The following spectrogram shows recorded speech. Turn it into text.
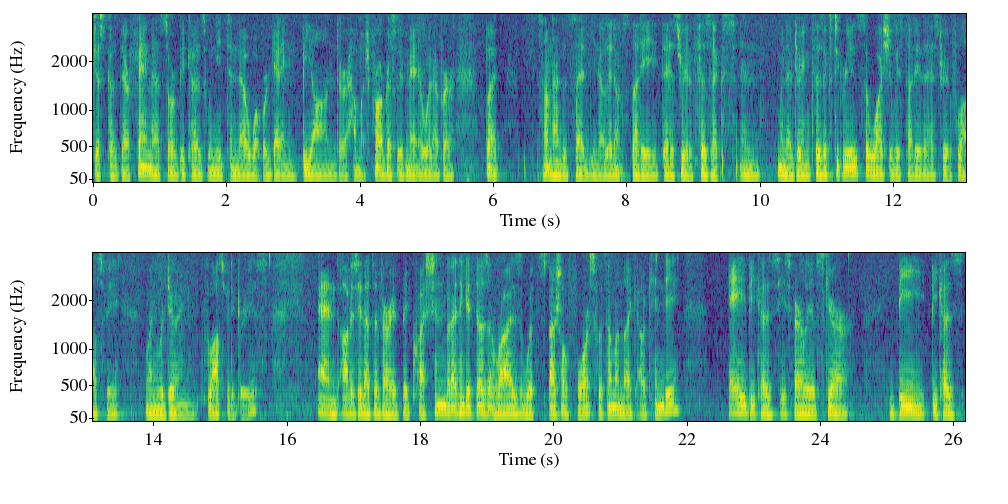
just because they're famous or because we need to know what we're getting beyond or how much progress we've made or whatever. But sometimes it's said, you know, they don't study the history of physics in, when they're doing physics degrees, so why should we study the history of philosophy when we're doing philosophy degrees? And obviously, that's a very big question, but I think it does arise with special force with someone like Al Kindi. A, because he's fairly obscure. B, because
